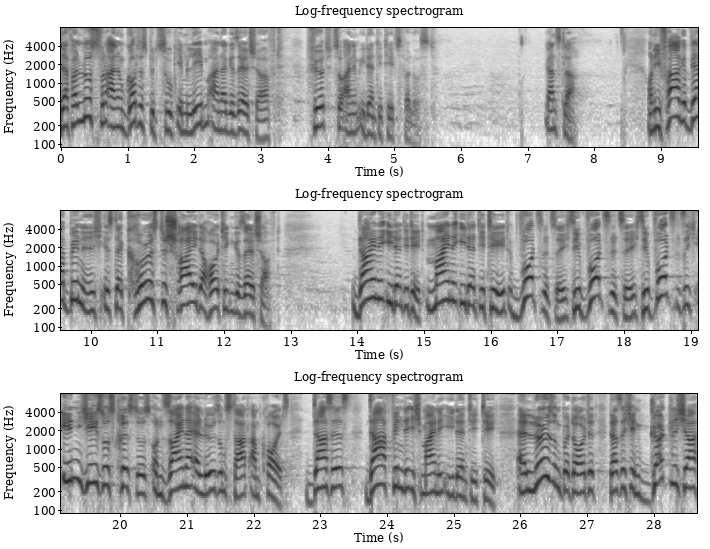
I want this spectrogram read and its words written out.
Der Verlust von einem Gottesbezug im Leben einer Gesellschaft führt zu einem Identitätsverlust. Ganz klar. Und die Frage, wer bin ich, ist der größte Schrei der heutigen Gesellschaft. Deine Identität, meine Identität wurzelt sich, sie wurzelt sich, sie wurzelt sich in Jesus Christus und seiner Erlösungstat am Kreuz. Das ist, da finde ich meine Identität. Erlösung bedeutet, dass ich in göttlicher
